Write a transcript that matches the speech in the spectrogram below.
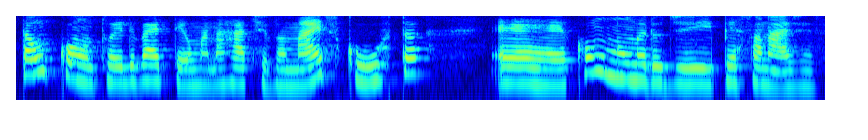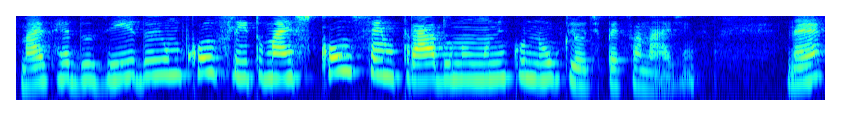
Então, o conto ele vai ter uma narrativa mais curta, é, com um número de personagens mais reduzido e um conflito mais concentrado num único núcleo de personagens, né?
